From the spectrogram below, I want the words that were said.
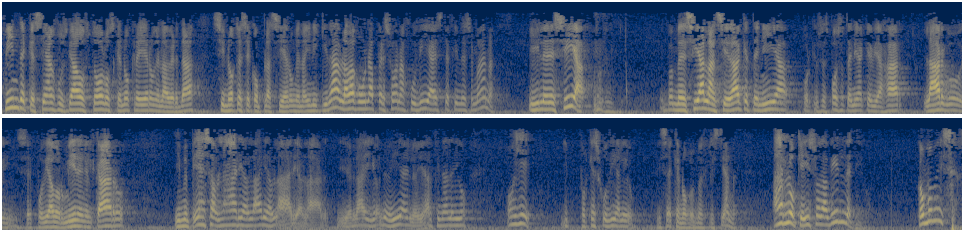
fin de que sean juzgados todos los que no creyeron en la verdad, sino que se complacieron en la iniquidad. Hablaba con una persona judía este fin de semana y le decía, me decía la ansiedad que tenía porque su esposo tenía que viajar largo y se podía dormir en el carro. Y me empieza a hablar y hablar y hablar y hablar. Y, ¿verdad? y yo le oía y le oía. Al final le digo, oye, ¿Y por qué es judía? Le digo, dice que no, es cristiana. Haz lo que hizo David, le digo. ¿Cómo me dice?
